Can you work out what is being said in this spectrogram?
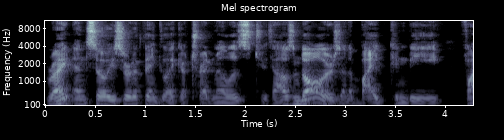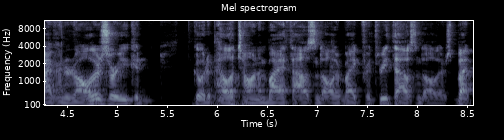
right? And so you sort of think like a treadmill is two thousand dollars, and a bike can be five hundred dollars, or you could go to Peloton and buy a thousand dollar bike for three thousand dollars. But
